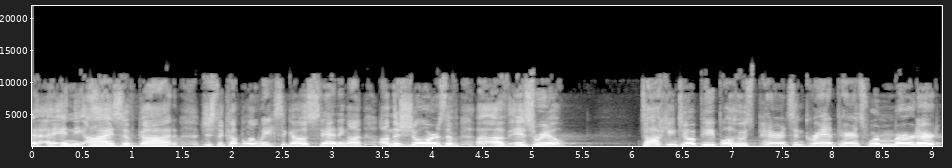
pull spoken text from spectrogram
uh, in the eyes of God. Just a couple of weeks ago, standing on, on the shores of, uh, of Israel, talking to a people whose parents and grandparents were murdered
